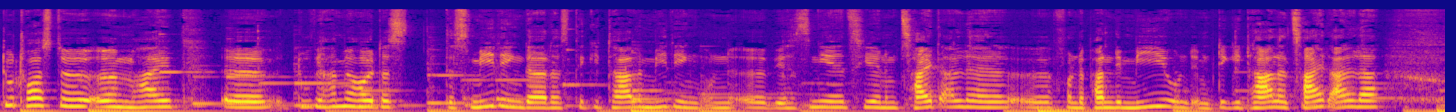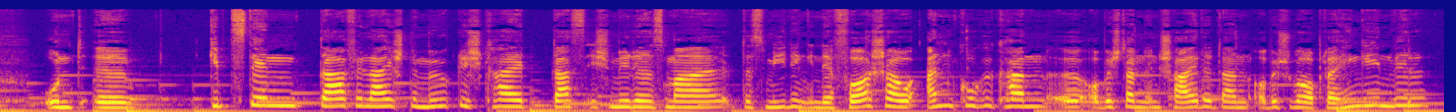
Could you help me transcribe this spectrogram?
Thorsten, ähm, hi. Äh, du, wir haben ja heute das, das Meeting da, das digitale Meeting und äh, wir sind jetzt hier in einem Zeitalter äh, von der Pandemie und im digitalen Zeitalter. Und äh, gibt's denn da vielleicht eine Möglichkeit, dass ich mir das mal, das Meeting in der Vorschau angucken kann, äh, ob ich dann entscheide, dann, ob ich überhaupt da hingehen will?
